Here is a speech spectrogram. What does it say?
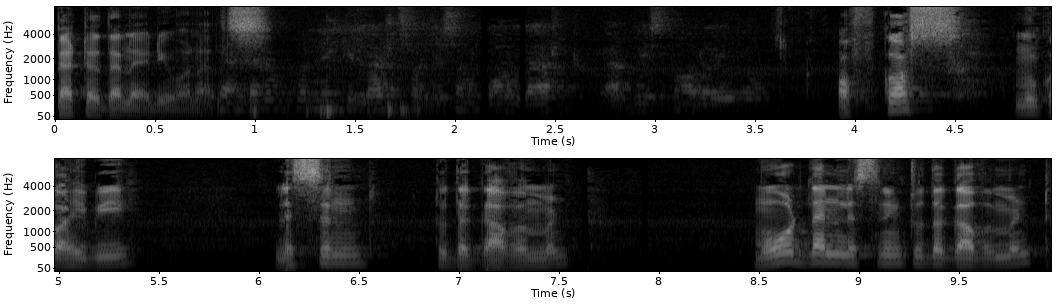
better than anyone else of course मुझे कह listen to the government more than listening to the government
